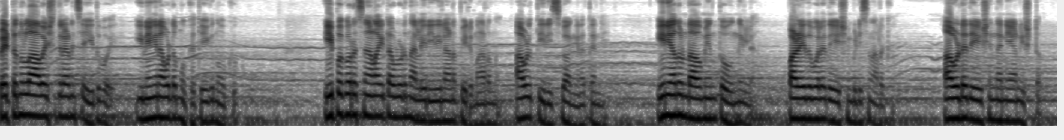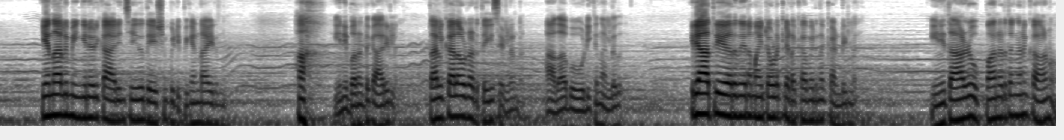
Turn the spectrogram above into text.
പെട്ടെന്നുള്ള ആവേശത്തിലാണ് ചെയ്തു പോയി ഇനി എങ്ങനെ അവളുടെ മുഖത്തേക്ക് നോക്കും? ഇപ്പോൾ കുറച്ച് നാളായിട്ട് അവളോട് നല്ല രീതിയിലാണ് പെരുമാറുന്നത്. അവൾ തിരിച്ചു അങ്ങനെ തന്നെ. ഇനി അതുണ്ടാവുമെന്ന് തോന്നുന്നില്ല. പഴയതുപോലെ ദേഷ്യം പിടിച്ച് നടക്കും. അവളുടെ ദേഷ്യം തന്നെയാണ് ഇഷ്ടം. എന്നാലും ഇങ്ങനെ ഒരു കാര്യം ചെയ്ത് ദേഷ്യം പിടിപ്പിക്കണ്ടായിരുന്നു. ആ ഇനി പറഞ്ഞിട്ട് കാര്യമില്ല. തൽക്കാലം അവളുടെ അടുത്തേക്ക് ചെല്ലണ്ട. അതാ ബോഡിക്ക് നല്ലത്. രാത്രി ഏറെ നേരമായിട്ട് അവളെ കിടക്കാൻ വരുന്ന കണ്ടില്ല. ഇനി താഴെ ഉപ്പാനടുത്ത് അങ്ങനെ കാണുമോ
